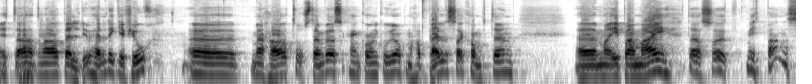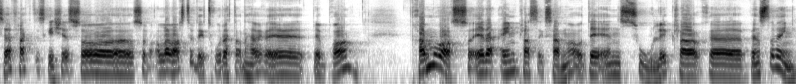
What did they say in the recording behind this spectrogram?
Etter at han var veldig uheldig i fjor. Uh, vi har Torsteinbø som kan gå en god jobb. Vi har Bell som har kommet inn. Uh, vi har Ibrahim Mai der. Så midtbanen ser faktisk ikke så, så aller verst ut. Jeg tror dette her er, blir bra. Framover så er det én plass jeg savner, og det er en soleklar uh, venstreving.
